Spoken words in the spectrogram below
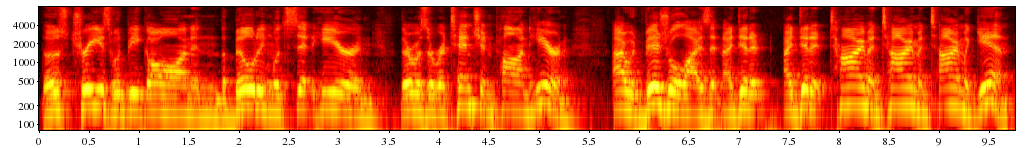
those trees would be gone and the building would sit here and there was a retention pond here and I would visualize it and I did it I did it time and time and time again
